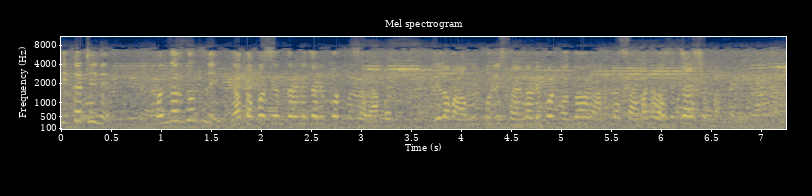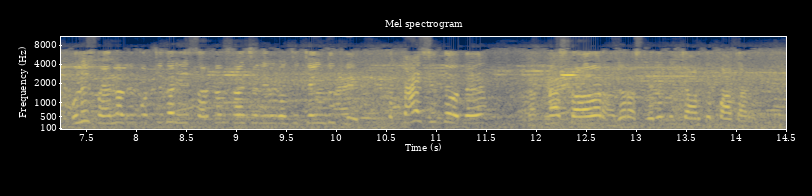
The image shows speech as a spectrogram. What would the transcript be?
ती कठीण आहे. पण जर जुटली ह्या तपास यंत्रणेच्या रिपोर्टनुसार आपण जिला आम्ही पोलीस फायनल रिपोर्ट म्हणतो आपल्या सामान्य भाषेत चारशे म्हणतो पोलीस फायनल रिपोर्टची जर ही सरकमस्टान्शियल एव्हिडन्सची चेंज जुटली तर काय सिद्ध होते घटनास्थळावर हजर असलेले ते चार ते पाच आहे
